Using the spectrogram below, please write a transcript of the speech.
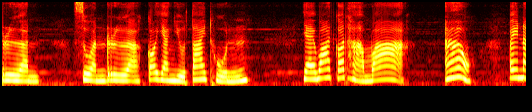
เรือน ส่วนเรือก็ยังอยู่ใต้ถุน ยายวาดก็ถามว่า อ้าว ไปไหน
